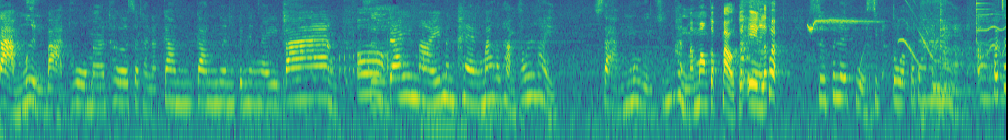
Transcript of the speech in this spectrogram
สามหมื่นบาทโทรมาเธอสถานการณ์การเงินเป็นยังไงบ้างอ๋อซื้อได้ไหมมันแพงมากเราถามเท่าไหร่สามหมื่นฉันหันมามองกระเป๋าตัวเองแล้วก็แบบ ซื้อไปเลยผัวสิบตัวก็ได้ เข้าใจ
